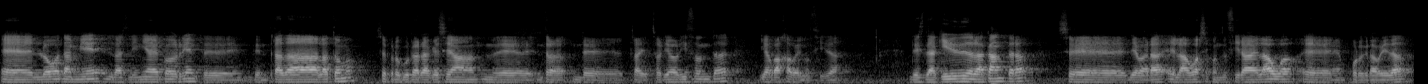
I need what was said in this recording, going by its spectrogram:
Eh, luego también las líneas de corriente de, entrada a la toma se procurará que sean de, trayectoria horizontal y a baja velocidad. Desde aquí, desde la cántara, se llevará el agua, se conducirá el agua eh, por gravedad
